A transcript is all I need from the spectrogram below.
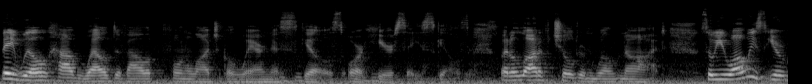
they will have well developed phonological awareness mm-hmm. skills or mm-hmm. hearsay skills. But a lot of children will not. So you always you're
